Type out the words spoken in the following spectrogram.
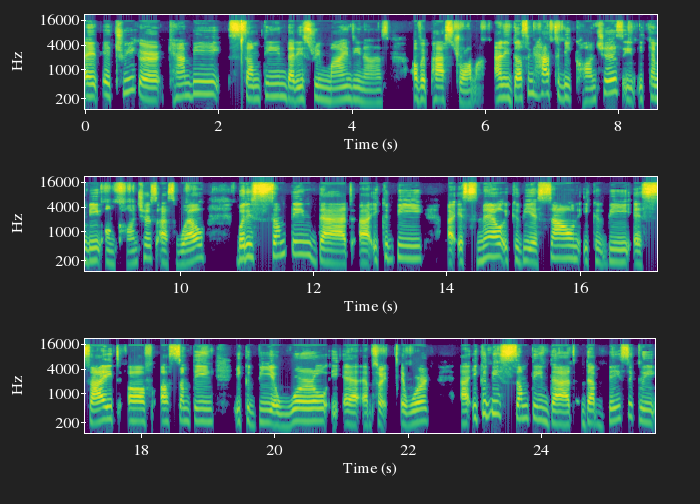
a, a trigger can be something that is reminding us of a past trauma. And it doesn't have to be conscious, it, it can be unconscious as well. But it's something that uh, it could be a smell, it could be a sound, it could be a sight of, of something, it could be a word, uh, I'm sorry, a word. Uh, it could be something that that basically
